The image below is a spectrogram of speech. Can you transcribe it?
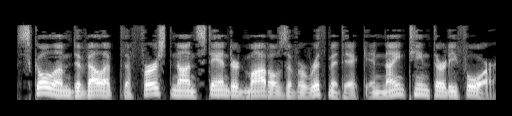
Skolem developed the first non-standard models of arithmetic in 1934.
